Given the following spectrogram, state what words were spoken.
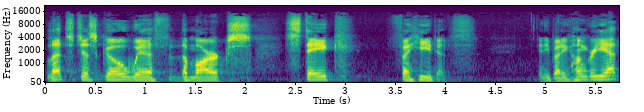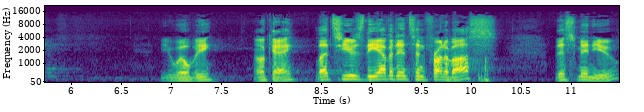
Let's just go with the marks steak, fajitas. Anybody hungry yet? You will be? Okay. Let's use the evidence in front of us, this menu,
